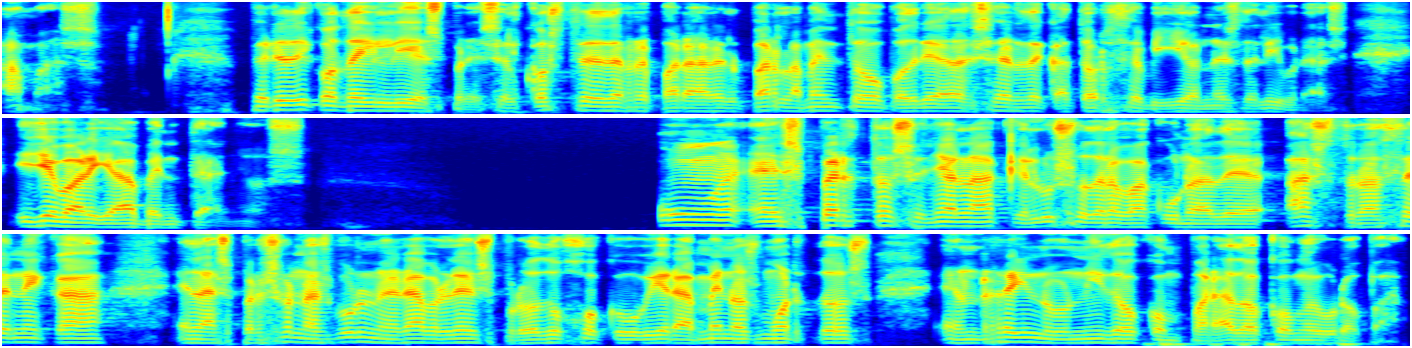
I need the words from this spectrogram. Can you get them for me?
Hamas. Periódico Daily Express. El coste de reparar el Parlamento podría ser de 14 billones de libras y llevaría 20 años. Un experto señala que el uso de la vacuna de AstraZeneca en las personas vulnerables produjo que hubiera menos muertos en Reino Unido comparado con Europa.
